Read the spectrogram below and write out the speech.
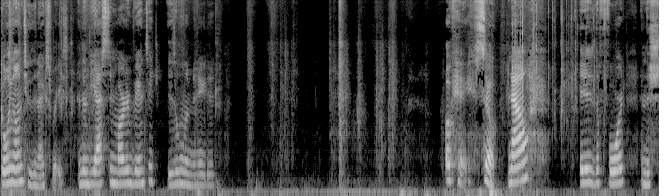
going on to the next race. And then the Aston Martin Vantage is eliminated. Okay, so now it is the Ford and the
